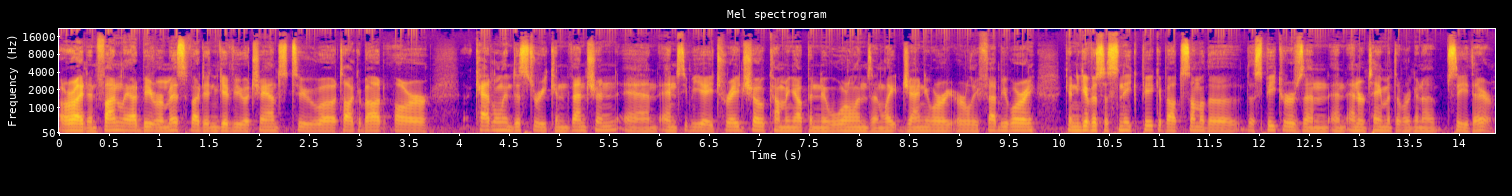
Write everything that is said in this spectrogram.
All right, and finally, I'd be remiss if I didn't give you a chance to uh, talk about our cattle industry convention and NCBA trade show coming up in New Orleans in late January, early February. Can you give us a sneak peek about some of the, the speakers and, and entertainment that we're going to see there?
